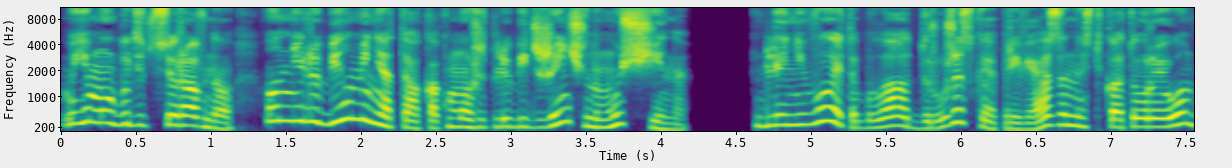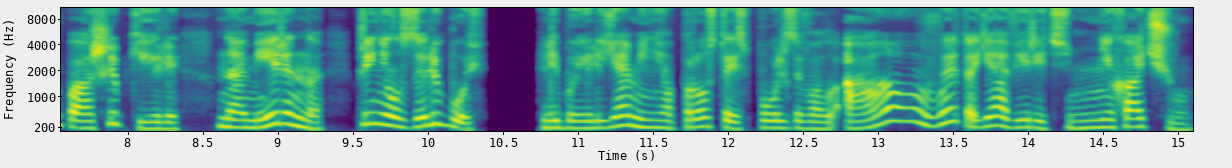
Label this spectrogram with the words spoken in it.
Ему будет все равно. Он не любил меня так, как может любить женщину мужчина. Для него это была дружеская привязанность, которую он по ошибке или намеренно принял за любовь. Либо Илья меня просто использовал, а в это я верить не хочу.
